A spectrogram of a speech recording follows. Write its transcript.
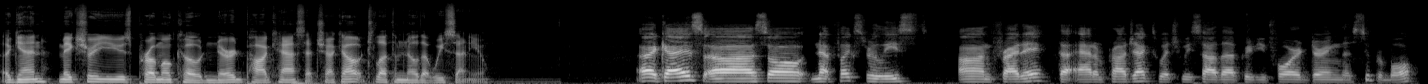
Again, make sure you use promo code NERDPODCAST at checkout to let them know that we sent you. All right, guys. Uh, so Netflix released on Friday the Adam Project, which we saw the preview for during the Super Bowl,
